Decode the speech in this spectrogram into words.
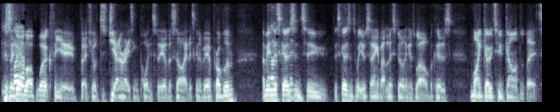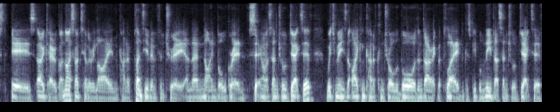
because they do a lot of work for you, but if you're just generating points for the other side, it's going to be a problem. I mean, this goes into this goes into what you were saying about list building as well, because my go-to guard list is okay. We've got a nice artillery line, kind of plenty of infantry, and then nine Bullgryn sitting on a central objective, which means that I can kind of control the board and direct the play because people need that central objective,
